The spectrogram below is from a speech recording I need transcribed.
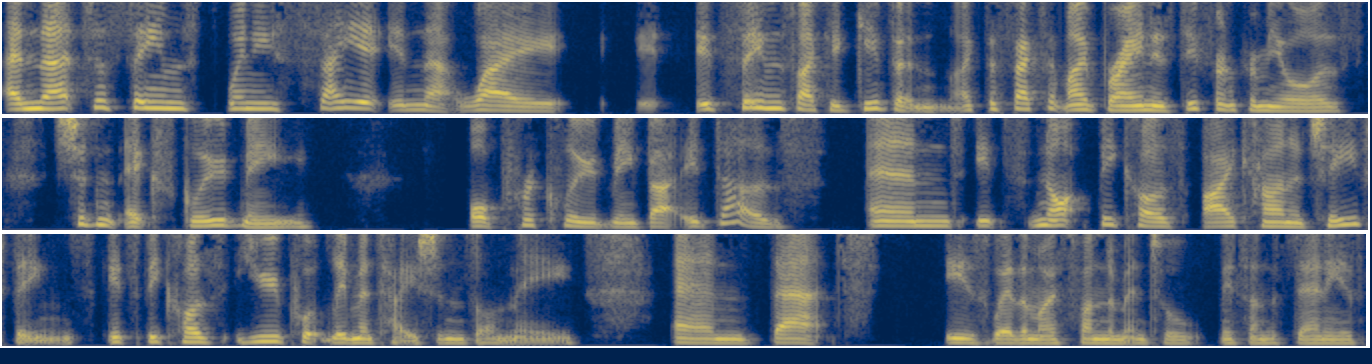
And that just seems, when you say it in that way, it, it seems like a given. Like the fact that my brain is different from yours shouldn't exclude me or preclude me, but it does. And it's not because I can't achieve things. It's because you put limitations on me. And that is where the most fundamental misunderstanding is.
